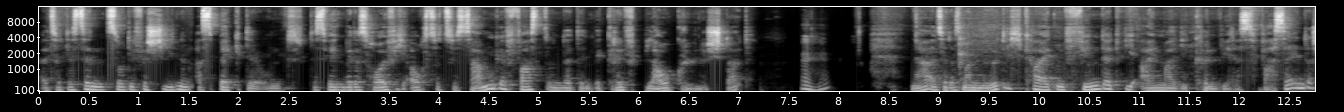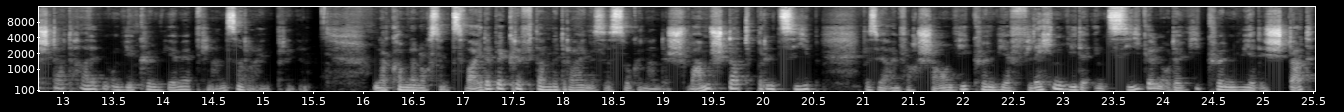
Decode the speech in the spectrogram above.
Also das sind so die verschiedenen Aspekte und deswegen wird es häufig auch so zusammengefasst unter dem Begriff blau-grüne Stadt. Mhm. Ja, also, dass man Möglichkeiten findet, wie einmal, wie können wir das Wasser in der Stadt halten und wie können wir mehr Pflanzen reinbringen. Und da kommt dann noch so ein zweiter Begriff dann mit rein, das ist das sogenannte Schwammstadtprinzip, dass wir einfach schauen, wie können wir Flächen wieder entsiegeln oder wie können wir die Stadt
